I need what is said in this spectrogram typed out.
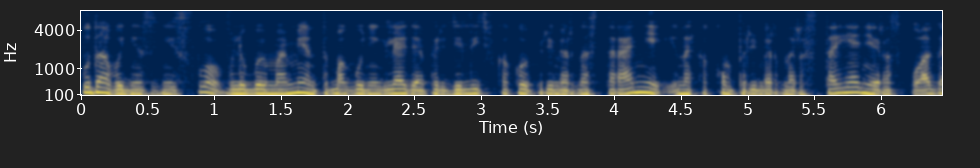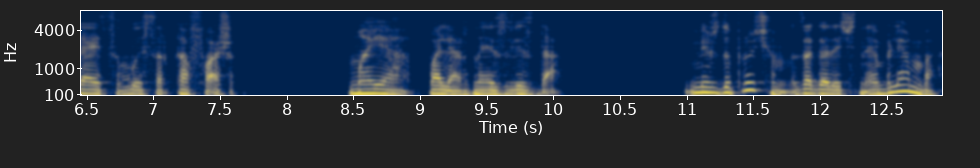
Куда бы ни занесло, в любой момент могу не глядя определить, в какой примерно стороне и на каком примерно расстоянии располагается мой саркофажик. Моя полярная звезда. Между прочим, загадочная блямба,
